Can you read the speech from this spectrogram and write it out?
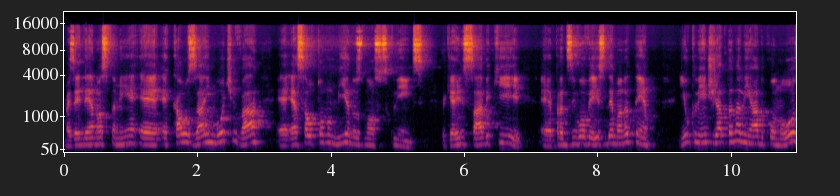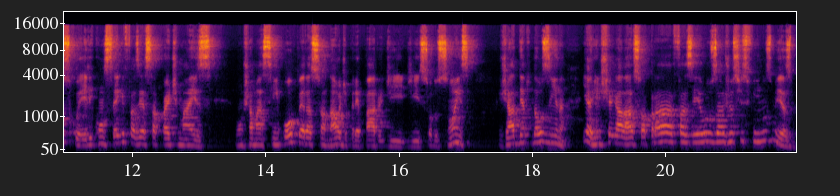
mas a ideia nossa também é, é, é causar e motivar é, essa autonomia nos nossos clientes porque a gente sabe que é, para desenvolver isso demanda tempo. E o cliente já estando alinhado conosco, ele consegue fazer essa parte mais, vamos chamar assim, operacional de preparo de, de soluções já dentro da usina. E a gente chega lá só para fazer os ajustes finos mesmo.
